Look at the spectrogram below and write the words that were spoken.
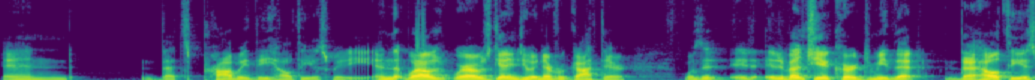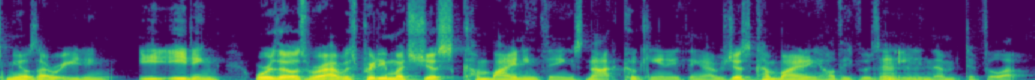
and that's probably the healthiest way to eat. And what I was, where I was getting to, I never got there, was it, it, it eventually occurred to me that the healthiest meals I were eating e- eating were those where I was pretty much just combining things, not cooking anything. I was just combining healthy foods and eating them to fill up.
